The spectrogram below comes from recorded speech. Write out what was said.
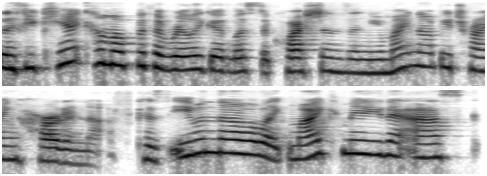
And if you can't come up with a really good list of questions, then you might not be trying hard enough. Because even though, like my committee to ask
